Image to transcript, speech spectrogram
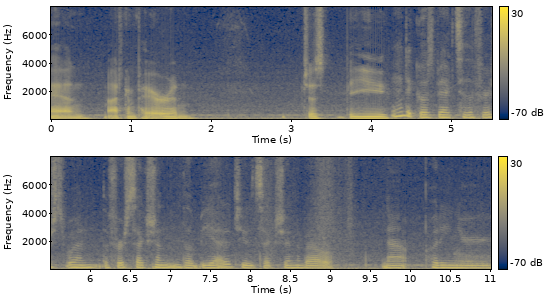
and not compare and just be. And it goes back to the first one, the first section, the Beatitude section about not putting your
